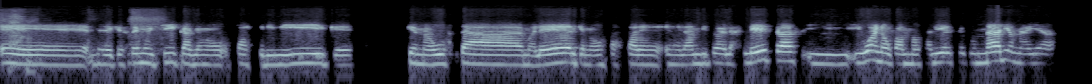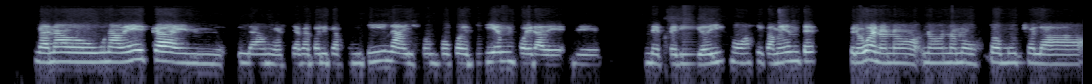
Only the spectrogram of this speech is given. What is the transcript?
Eh, desde que soy muy chica, que me gusta escribir, que, que me gusta leer, que me gusta estar en, el ámbito de las letras. Y, y, bueno, cuando salí del secundario me había ganado una beca en la Universidad Católica Argentina, hizo un poco de tiempo, era de periodismo básicamente, pero bueno, no, no, no me gustó mucho la,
